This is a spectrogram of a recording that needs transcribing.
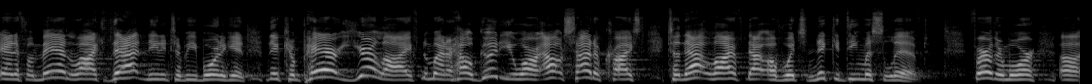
And if a man like that needed to be born again, then compare your life, no matter how good you are outside of Christ, to that life that of which Nicodemus lived. Furthermore, uh,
